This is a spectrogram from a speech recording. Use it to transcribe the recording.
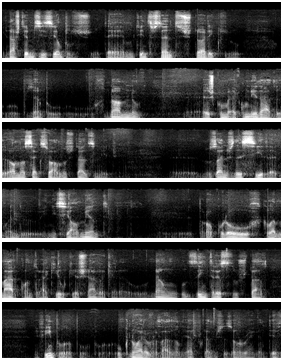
e nós temos exemplos até muito interessantes, históricos, o, o, por exemplo, o, fenómeno, as, a comunidade homossexual nos Estados Unidos, uh, nos anos da SIDA, quando inicialmente procurou reclamar contra aquilo que achava que era o não o desinteresse do Estado, enfim, pelo, o que não era verdade, aliás, porque a administração Reagan teve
